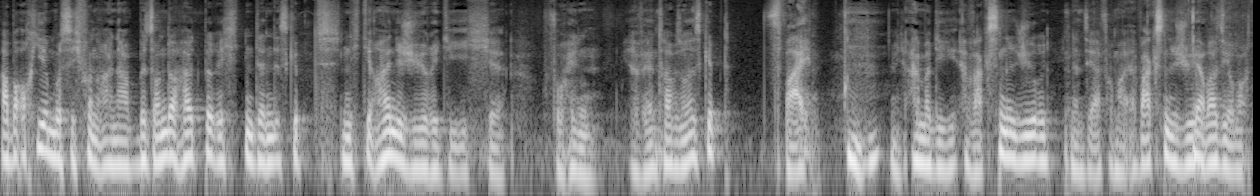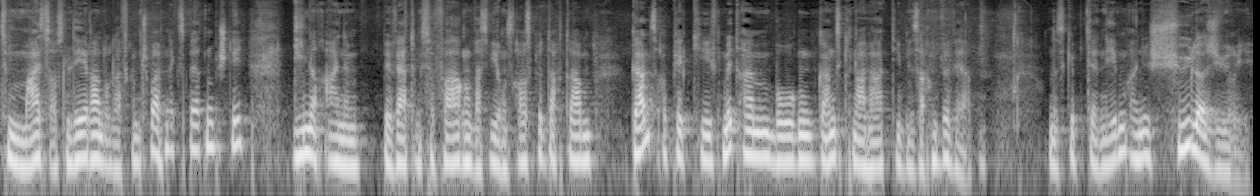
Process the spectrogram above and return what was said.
Aber auch hier muss ich von einer Besonderheit berichten, denn es gibt nicht die eine Jury, die ich äh, vorhin erwähnt habe, sondern es gibt zwei. Mhm. Einmal die erwachsene Jury, ich nenne sie einfach mal erwachsene Jury, ja. weil sie aber zumeist aus Lehrern oder Fremdsprachenexperten besteht, die nach einem Bewertungsverfahren, was wir uns ausgedacht haben, ganz objektiv mit einem Bogen ganz knallhart die Sachen bewerten. Und es gibt daneben eine Schülerjury,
